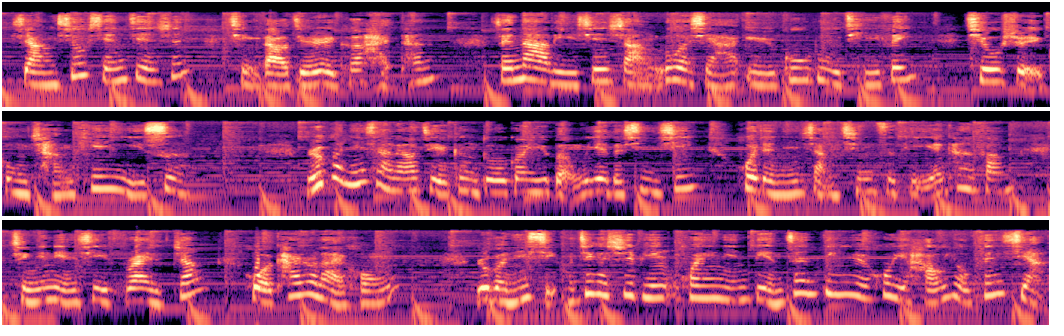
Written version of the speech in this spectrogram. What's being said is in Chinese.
想休闲健身，请到杰瑞科海滩，在那里欣赏落霞与孤鹭齐飞，秋水共长天一色。如果您想了解更多关于本物业的信息，或者您想亲自体验看房，请您联系 Fred 张。或 Caroline 红，如果您喜欢这个视频，欢迎您点赞、订阅或与好友分享。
